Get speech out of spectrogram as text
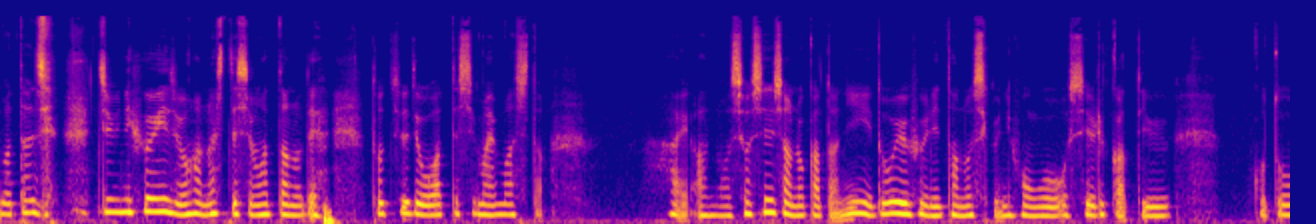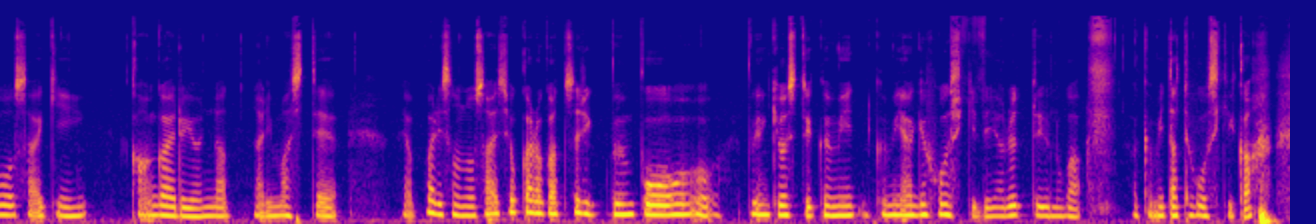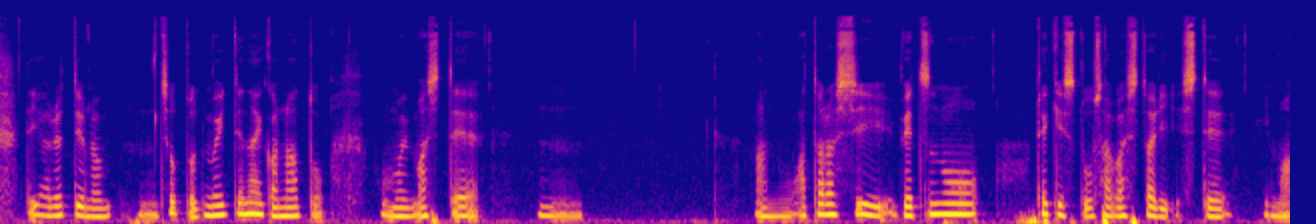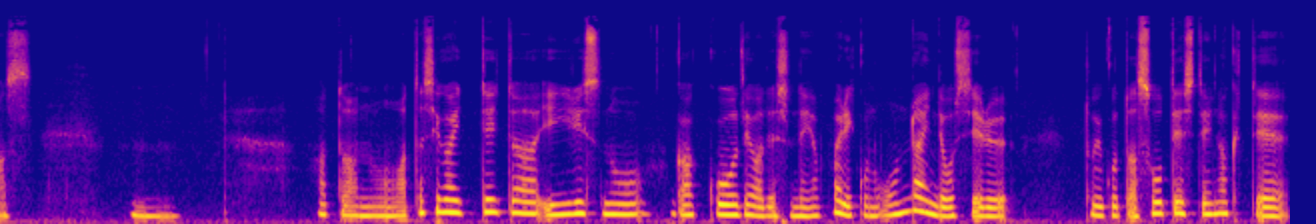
また12分以上話してしまったので途中で終わってしまいました。はいあの初心者の方にどういうふうに楽しく日本語を教えるかっていうことを最近考えるようになりましてやっぱりその最初からがっつり文法を勉強して組み組み上げ方式でやるっていうのが組み立て方式か？でやるっていうのは、ちょっと向いてないかなと思いまして、うん、あの新しい別のテキストを探したりしています。うん、あとあの私が行っていたイギリスの学校ではですねやっぱりこのオンラインで教えるということは想定していなくて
